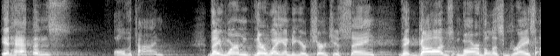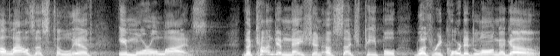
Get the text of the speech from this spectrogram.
It happens all the time. They worm their way into your churches saying that God's marvelous grace allows us to live immoral lives. The condemnation of such people was recorded long ago,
